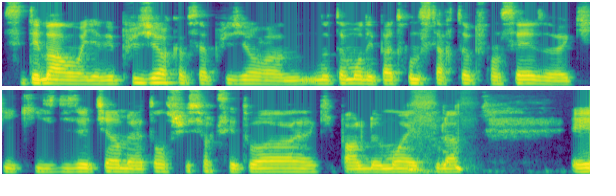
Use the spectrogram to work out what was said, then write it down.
c'était marrant. Il y avait plusieurs comme ça, plusieurs, notamment des patrons de start-up françaises qui, qui, se disaient Tiens, mais attends, je suis sûr que c'est toi qui parle de moi et tout là. et,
